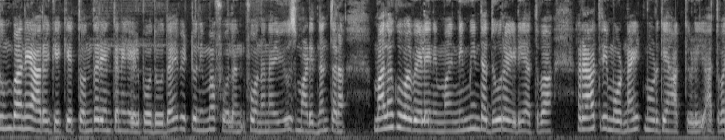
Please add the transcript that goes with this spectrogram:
ತುಂಬಾ ಆರೋಗ್ಯಕ್ಕೆ ತೊಂದರೆ ಅಂತಲೇ ಹೇಳ್ಬೋದು. ದಯವಿಟ್ಟು ನಿಮ್ಮ ಫೋನ್ ಫೋನನ್ನು ಯೂಸ್ ಮಾಡಿದ ನಂತರ ಮಲಗುವ ವೇಳೆ ನಿಮ್ಮ, ನಿಮ್ಮಿಂದ ದೂರ ಇಡಿ ಅಥವಾ ರಾತ್ರಿ ಮೋಡ್ ನೈಟ್ ಮೋಡ್ಗೆ ಹಾಕೊಳ್ಳಿ ಅಥವಾ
